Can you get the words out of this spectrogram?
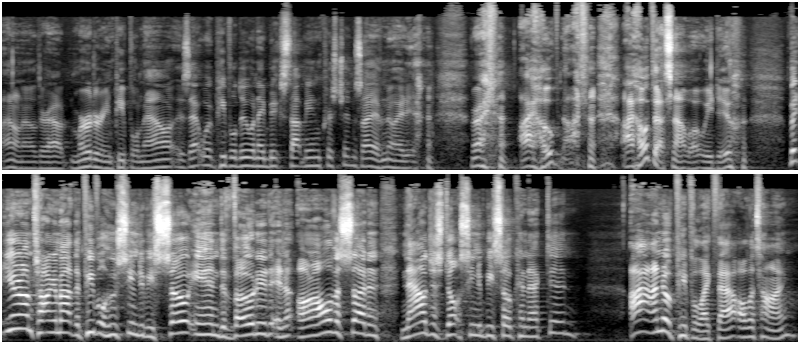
I don't know, they're out murdering people now. Is that what people do when they stop being Christians? I have no idea. right? I hope not. I hope that's not what we do. But you know what I'm talking about? The people who seem to be so in, devoted, and all of a sudden now just don't seem to be so connected. I, I know people like that all the time.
